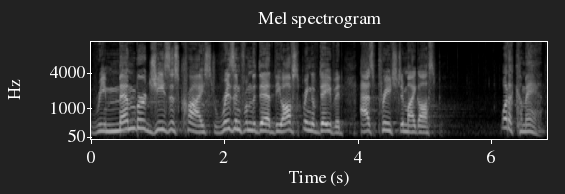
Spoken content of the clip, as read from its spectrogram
"Remember Jesus Christ, risen from the dead, the offspring of David, as preached in my gospel." What a command.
